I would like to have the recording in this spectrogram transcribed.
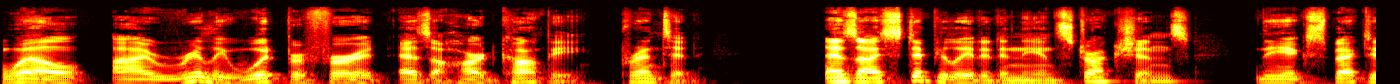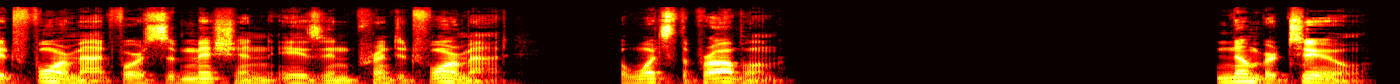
Well, I really would prefer it as a hard copy, printed. As I stipulated in the instructions, the expected format for submission is in printed format. What's the problem? Number 2.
